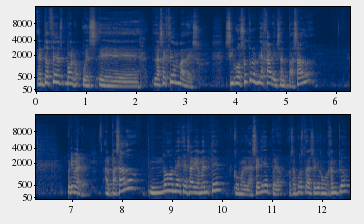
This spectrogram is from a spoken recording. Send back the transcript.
Entonces, bueno, pues eh, la sección va de eso. Si vosotros viajarais al pasado, primero, al pasado, no necesariamente como en la serie, pero os he puesto la serie como ejemplo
